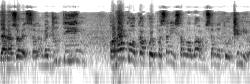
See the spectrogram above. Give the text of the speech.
da nazove salam. Međutim, onako kako je poslanik sallallahu sallam to učinio,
